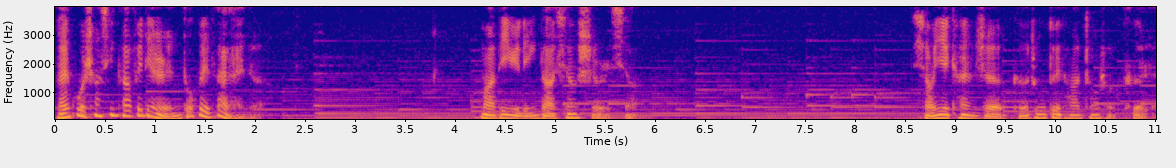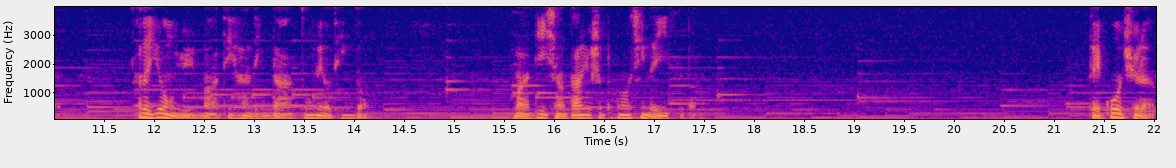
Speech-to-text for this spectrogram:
来过伤心咖啡店的人都会再来的。马蒂与琳达相视而笑。小叶看着隔桌对他招手的客人，他的用语马蒂和琳达都没有听懂。马蒂想大约是不高兴的意思吧。得过去了。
